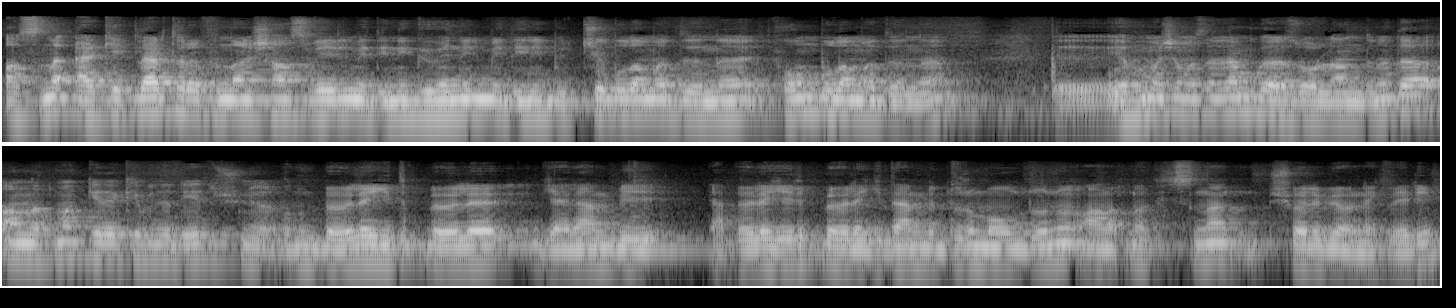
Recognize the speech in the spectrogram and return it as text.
aslında erkekler tarafından şans verilmediğini, güvenilmediğini, bütçe bulamadığını, fon bulamadığını, e, yapım aşamasında neden bu kadar zorlandığını da anlatmak gerekebilir diye düşünüyorum. Bunun böyle gidip böyle gelen bir ya böyle gelip böyle giden bir durum olduğunu anlatmak açısından şöyle bir örnek vereyim.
